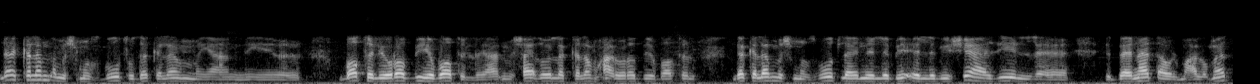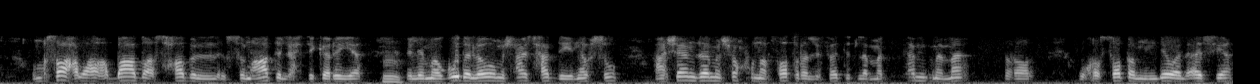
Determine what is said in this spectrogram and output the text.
لا الكلام ده مش مظبوط وده كلام يعني باطل يراد به باطل. يعني مش عايز أقول لك كلام يراد به باطل. ده كلام مش مظبوط لأن اللي بي اللي بيشيع هذه البيانات أو المعلومات هم صاحب بعض أصحاب الصناعات الاحتكارية م. اللي موجودة اللي هو مش عايز حد ينافسه عشان زي ما شفنا الفترة اللي فاتت لما تم منع وخاصة من دول آسيا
